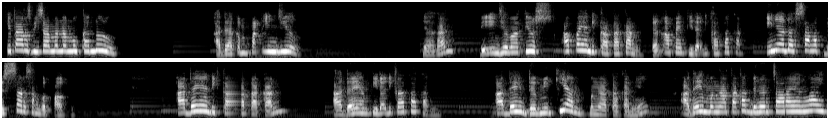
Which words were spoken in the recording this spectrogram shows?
Kita harus bisa menemukan dulu. Ada keempat Injil. Ya kan? Di Injil Matius, apa yang dikatakan dan apa yang tidak dikatakan. Ini ada sangat besar sangkut pautnya. Ada yang dikatakan, ada yang tidak dikatakan. Ada yang demikian mengatakannya, ada yang mengatakan dengan cara yang lain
